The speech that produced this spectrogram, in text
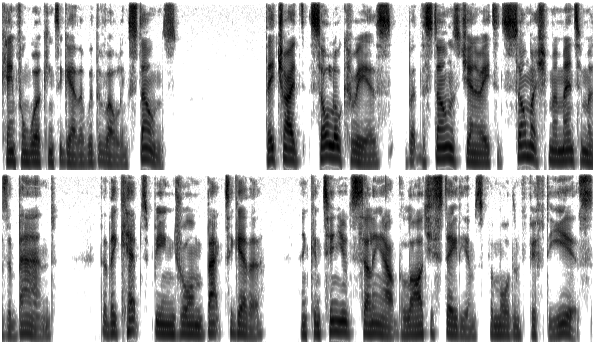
came from working together with the Rolling Stones. They tried solo careers, but the Stones generated so much momentum as a band that they kept being drawn back together and continued selling out the largest stadiums for more than 50 years.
